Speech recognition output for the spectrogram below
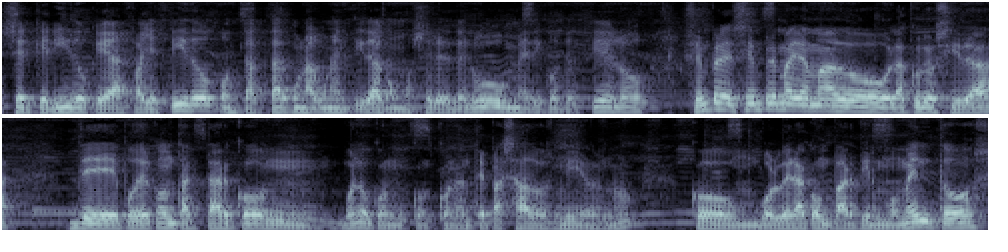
ser querido que ha fallecido? ¿Contactar con alguna entidad como seres de luz, médicos del cielo? Siempre, siempre me ha llamado la curiosidad de poder contactar con, bueno, con, con- antepasados míos, ¿no? Con volver a compartir momentos,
